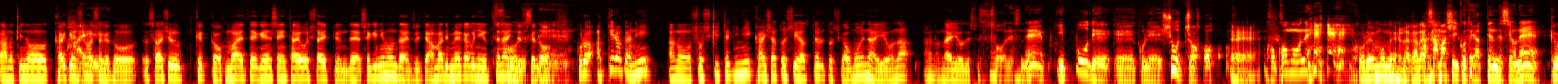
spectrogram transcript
あの昨日会見しましたけど、最終結果を踏まえて厳正に対応したいっていうんで、責任問題についてあまり明確に言ってないんですけど、ね。これは明らかにあの組織的に会社としてやってるとしか思えないようなあの内容ですよ。そうですね。一方で、えーこれ省庁えここもねえこれもね、なかなか浅ましいことやってんですよね。今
